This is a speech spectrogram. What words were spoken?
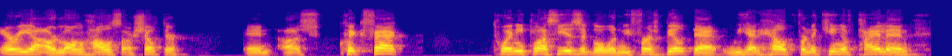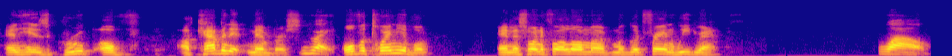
area, our longhouse, our shelter. And a uh, quick fact 20 plus years ago, when we first built that, we had help from the King of Thailand and his group of uh, cabinet members, Right. over 20 of them. And that's one for Allah, my, my good friend Weed Rat. Wow.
